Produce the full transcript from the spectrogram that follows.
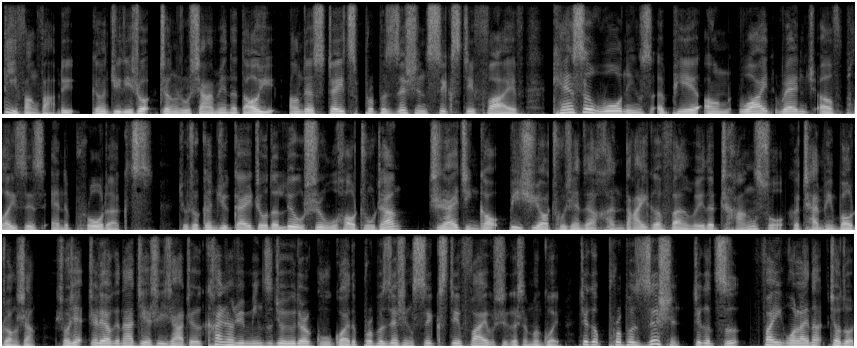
地方法律。更具体说，正如下面的导语：Under State's Proposition 65, cancer warnings appear on wide range of places and products。就说根据该州的六十五号主张，致癌警告必须要出现在很大一个范围的场所和产品包装上。首先，这里要跟大家解释一下，这个看上去名字就有点古怪的 Proposition 65是个什么鬼？这个 Proposition 这个词。翻译过来呢，叫做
